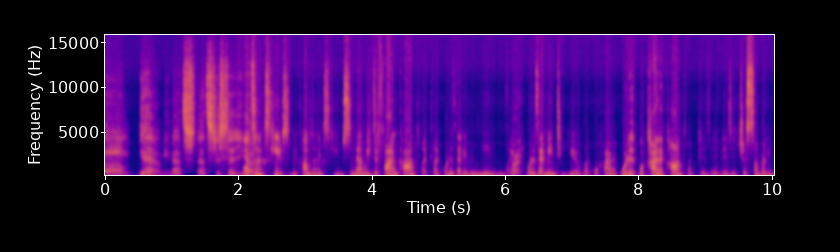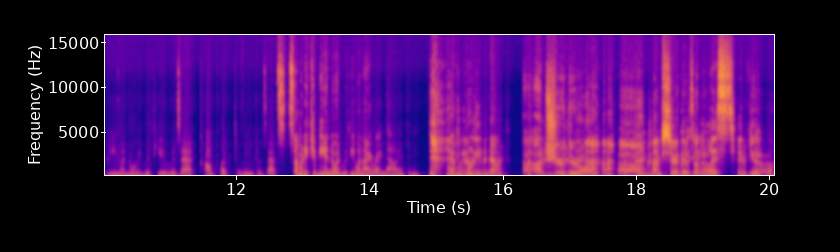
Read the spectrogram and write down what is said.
um, yeah, I mean that's that's just it. You well, gotta... it's an excuse. It becomes an excuse, and then we define conflict. Like, what does that even mean? Like, right. what does that mean to you? Like, what kind of what is, what kind of conflict is it? Is it just somebody being annoyed with you? Is that conflict? I mean, because that's somebody could be annoyed with you and I right now, Anthony. we don't even know it. I'm sure there are. Um, I'm sure there's a know, list. yeah.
